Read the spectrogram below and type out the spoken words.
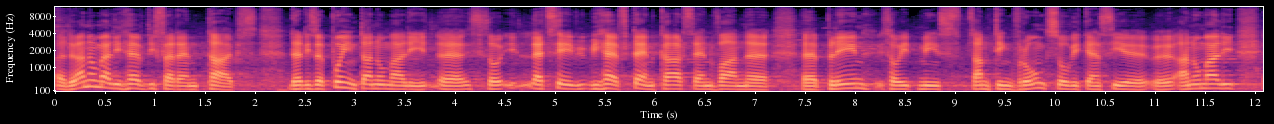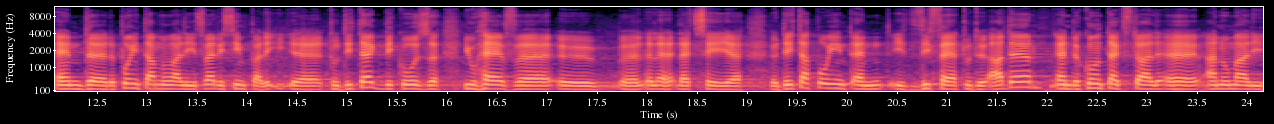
Uh, the anomaly have different types. There is a point anomaly. Uh, so let's say we have 10 cars and one uh, plane, so it means something wrong, so we can see an anomaly. And uh, the point anomaly is very simple uh, to detect because you have, uh, let's say, a data point and it differs to the other. And the contextual anomaly,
